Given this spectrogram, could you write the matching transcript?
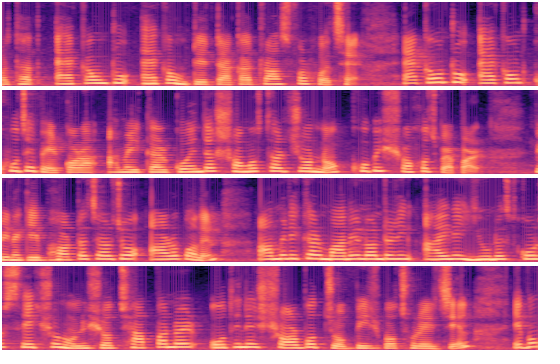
অর্থাৎ অ্যাকাউন্ট টু অ্যাকাউন্টে টাকা ট্রান্সফার হয়েছে। অ্যাকাউন্ট টু অ্যাকাউন্ট খুঁজে বের করা আমেরিকার গোয়েন্দা সংস্থার জন্য খুবই সহজ ব্যাপার। পিনাকি ভট্টাচার্য আরও বলেন, আমেরিকার মানি লন্ডারিং আইনে ইউনেস্কোর সেকশন উনিশশো ছাপ্পান্নের অধীনে সর্বোচ্চ বিশ বছরের জেল এবং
